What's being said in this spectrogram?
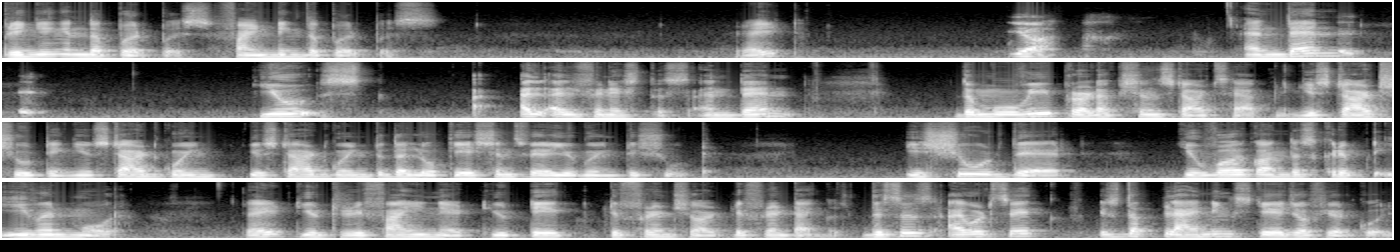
bringing in the purpose, finding the purpose. Right? yeah. And then you I'll, I'll finish this. And then the movie production starts happening. You start shooting. You start going you start going to the locations where you're going to shoot. You shoot there. You work on the script even more. Right? You refine it. You take different shot different angles. This is i would say is the planning stage of your goal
